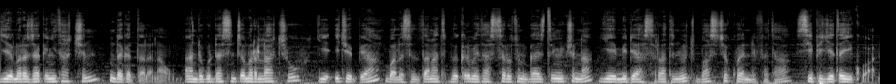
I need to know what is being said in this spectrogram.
የመረጃ ቅኝታችን እንደቀጠለ ነው። አንድ ጉዳይ ስንጨምርላችሁ የኢትዮጵያ ባለስልጣናት በቅርብ የታሰሩትን ጋዜጠኞችና የሚዲያ ሰራተኞች በአስቸኳይ እንዲፈታ ሲፒጄ ጠይቀዋል።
